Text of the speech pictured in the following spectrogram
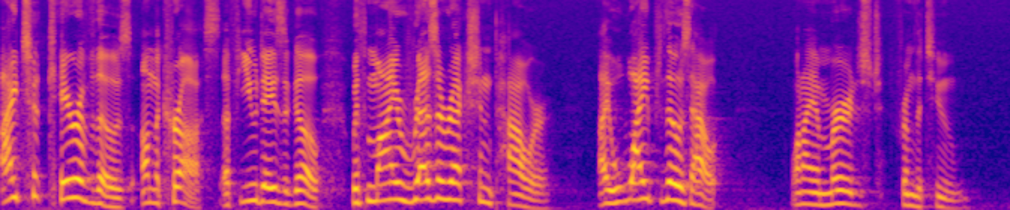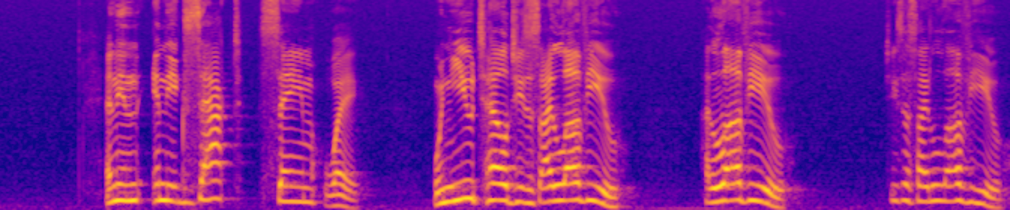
I took care of those on the cross a few days ago. With my resurrection power, I wiped those out when I emerged from the tomb. And in, in the exact same way, when you tell Jesus, I love you, I love you, Jesus, I love you,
